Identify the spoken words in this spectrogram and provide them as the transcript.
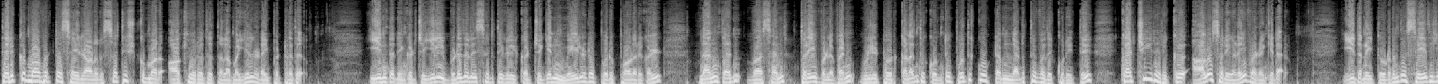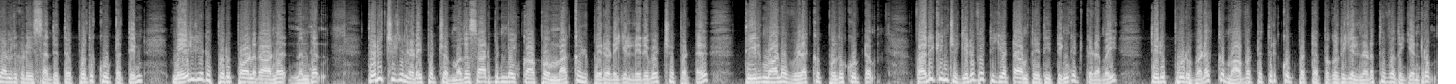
தெற்கு மாவட்ட செயலாளர் சதீஷ்குமார் ஆகியோரது தலைமையில் நடைபெற்றது. இந்த நிகழ்ச்சியில் விடுதலை சிறுத்தைகள் கட்சியின் மேலிட பொறுப்பாளர்கள் நந்தன் வசந்த் துரைவளவன் உள்ளிட்டோர் கலந்து கொண்டு பொதுக்கூட்டம் நடத்துவது குறித்து கட்சியினருக்கு ஆலோசனைகளை வழங்கினர். இதனைத் தொடர்ந்து செய்தியாளர்களை சந்தித்த பொதுக்கூட்டத்தின் மேலிட பொறுப்பாளரான நந்தன் திருச்சியில் நடைபெற்ற மதசார்பின்மை காப்பு மக்கள் பேரணியில் நிறைவேற்றப்பட்ட தீர்மான விளக்க பொதுக்கூட்டம் வருகின்ற இருபத்தி எட்டாம் தேதி திங்கட்கிழமை திருப்பூர் வடக்கு மாவட்டத்திற்குட்பட்ட பகுதியில் நடத்துவது என்றும்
